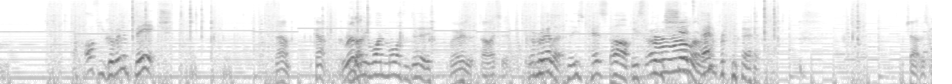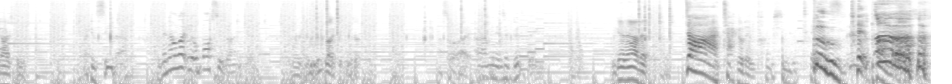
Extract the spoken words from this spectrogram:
Off, you gorilla bitch! Down. Look out. There's Gorilla. only one more to do. Where is it? Oh, I see it. Gorilla, he's pissed off. He's throwing Gorilla. shit everywhere. Watch out, this guy's gonna. I can see that. Are they not like little bosses or anything? Uh, it looks like it. it? That's alright. I mean, it's a good thing. I'm getting out of it. Die! Tackled him. Punch him in the tits. Boom! Tip punch.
